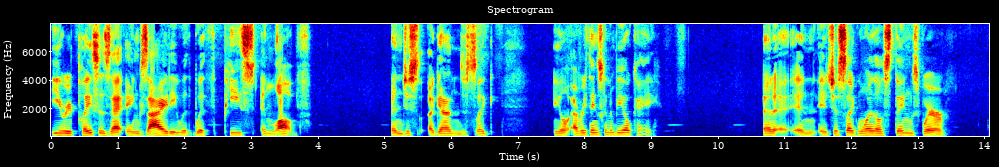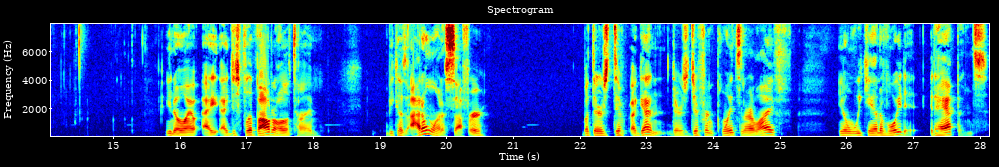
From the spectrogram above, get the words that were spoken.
he replaces that anxiety with, with peace and love. And just, again, just like, you know, everything's going to be okay. And, and it's just like one of those things where, you know, I, I, I just flip out all the time because I don't want to suffer. But there's diff- again, there's different points in our life, you know, we can't avoid it. It happens.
